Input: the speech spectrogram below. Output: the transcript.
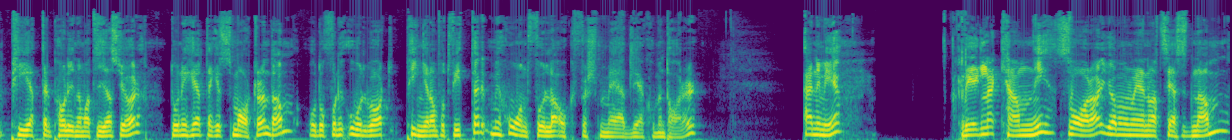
Peter, Paulina och Mattias gör. Då är ni helt enkelt smartare än dem och då får ni omedelbart pinga dem på Twitter med hånfulla och försmädliga kommentarer. Är ni med? Reglerna kan ni svara gör man genom att säga sitt namn.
